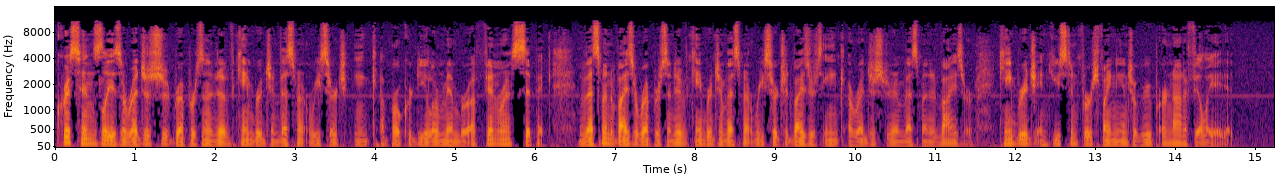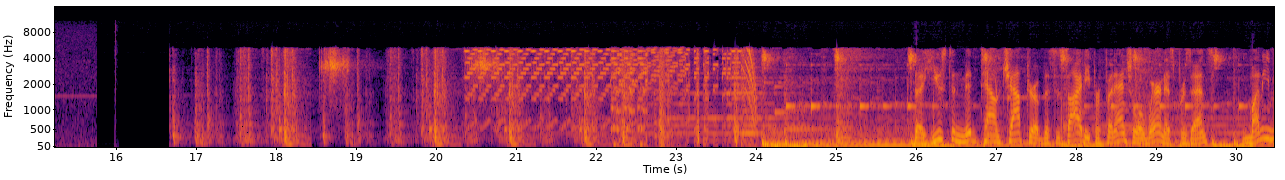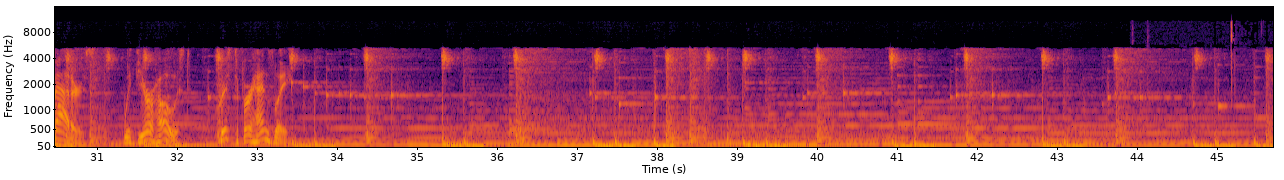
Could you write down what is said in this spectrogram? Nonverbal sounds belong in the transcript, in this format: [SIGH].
Chris Hensley is a registered representative of Cambridge Investment Research Inc., a broker-dealer member of FINRA SIPC, investment advisor representative Cambridge Investment Research Advisors Inc., a registered investment advisor. Cambridge and Houston First Financial Group are not affiliated. The Houston Midtown chapter of the Society for Financial Awareness presents Money Matters with your host, Christopher Hensley.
